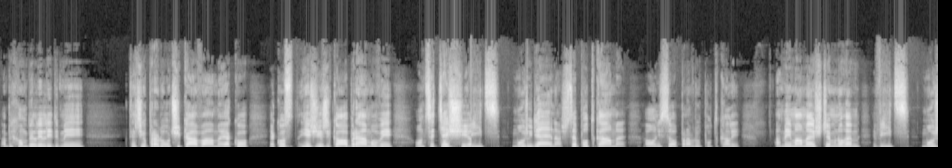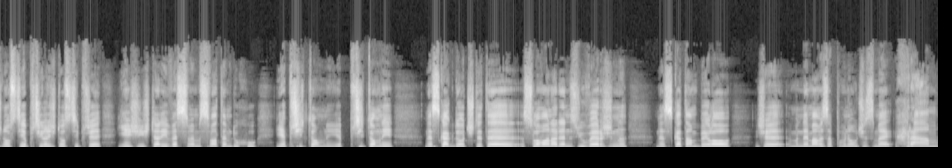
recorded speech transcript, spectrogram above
abychom byli lidmi, kteří opravdu očekáváme. Jako, jako Ježíš říkal Abrahamovi, on se těšil víc možný den, až se potkáme. A oni se opravdu potkali. A my máme ještě mnohem víc možností a příležitostí, protože Ježíš tady ve svém svatém duchu je přítomný. Je přítomný, dneska, kdo čtete slova na den z YouVersion, dneska tam bylo, že nemáme zapomenout, že jsme chrám,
